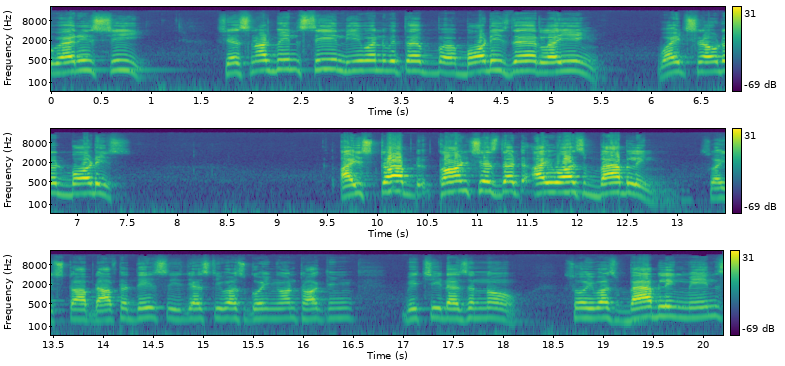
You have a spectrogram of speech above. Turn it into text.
where is she. She has not been seen even with the bodies there lying white shrouded bodies I stopped conscious that I was babbling. So I stopped. After this, he just he was going on talking which he doesn't know. So he was babbling means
